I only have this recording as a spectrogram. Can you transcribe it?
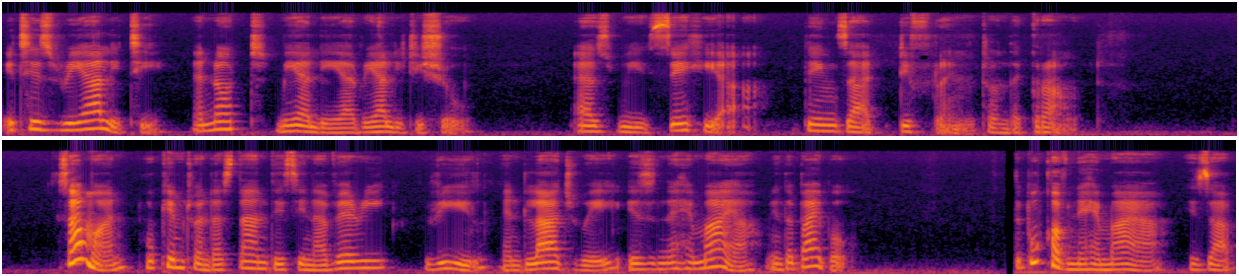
it is reality and not merely a reality show. As we say here, things are different on the ground. Someone who came to understand this in a very real and large way is Nehemiah in the Bible. The book of Nehemiah is a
